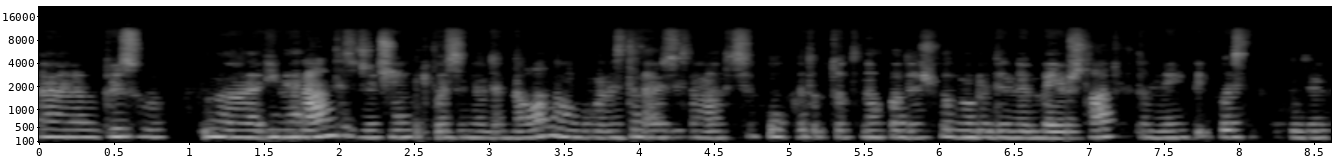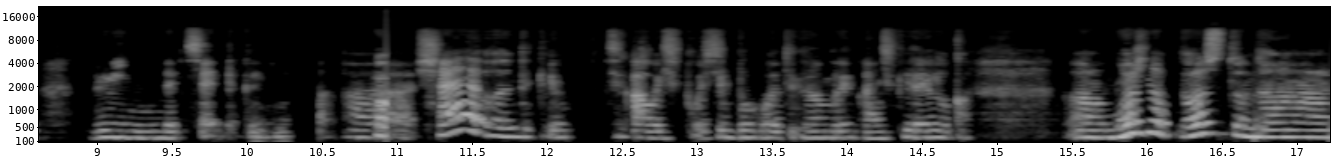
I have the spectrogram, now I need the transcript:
Е, плюс е, іммігранти звичайно підписані один на одного, бо вони стараються займатися кухнею. Тобто ти знаходиш одну людину, в Штатах, там неї підписані буде мінімум 10 таких. Ще е, такий цікавий спосіб виходити на американський ринок. Е, Можна просто на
